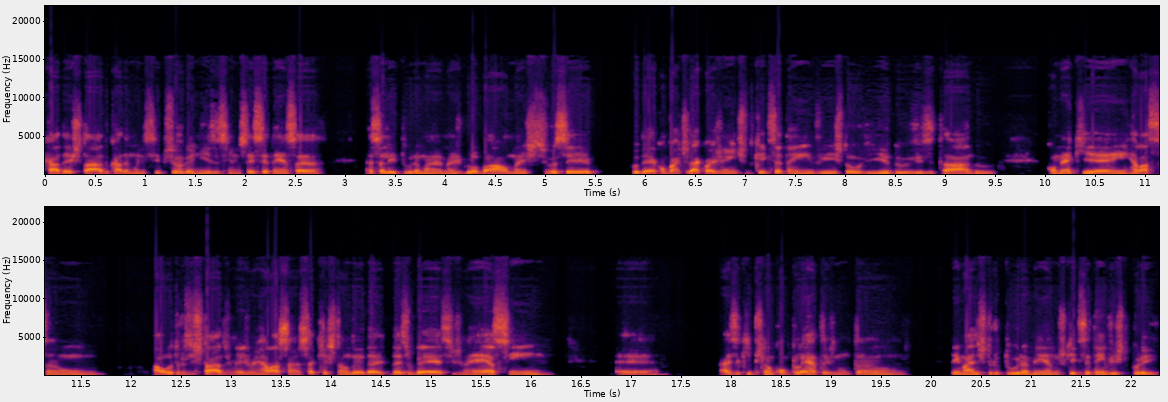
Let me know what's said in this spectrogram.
cada estado, cada município se organiza. Assim. Não sei se você tem essa, essa leitura mais, mais global, mas se você puder compartilhar com a gente do que, que você tem visto, ouvido, visitado, como é que é em relação a outros estados mesmo, em relação a essa questão da, da, das UBSs, né? É assim, é, as equipes estão completas, não estão, tem mais estrutura, menos? O que, que você tem visto por aí?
